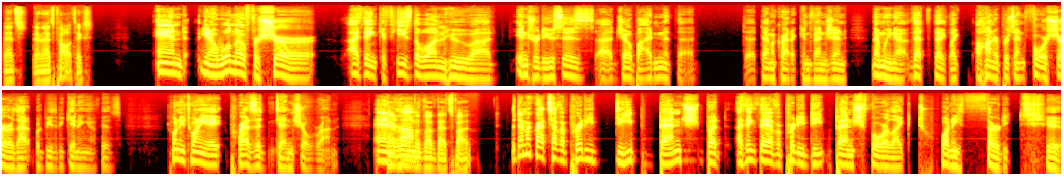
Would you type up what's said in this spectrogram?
that's and that's politics. And, you know, we'll know for sure. I think if he's the one who uh, introduces uh, Joe Biden at the, the Democratic convention, then we know that's the, like 100% for sure that would be the beginning of his 2028 presidential run. And Everyone um, would love that spot. the Democrats have a pretty deep bench, but I think they have a pretty deep bench for like 2032.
